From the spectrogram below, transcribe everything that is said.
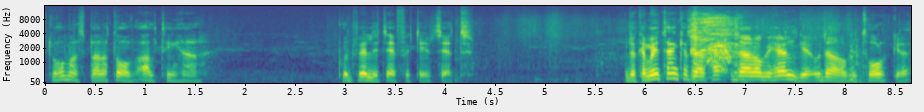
Då har man spärrat av allting här på ett väldigt effektivt sätt. Och då kan man ju tänka sig att här, där har vi Helge och där har vi Torke.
